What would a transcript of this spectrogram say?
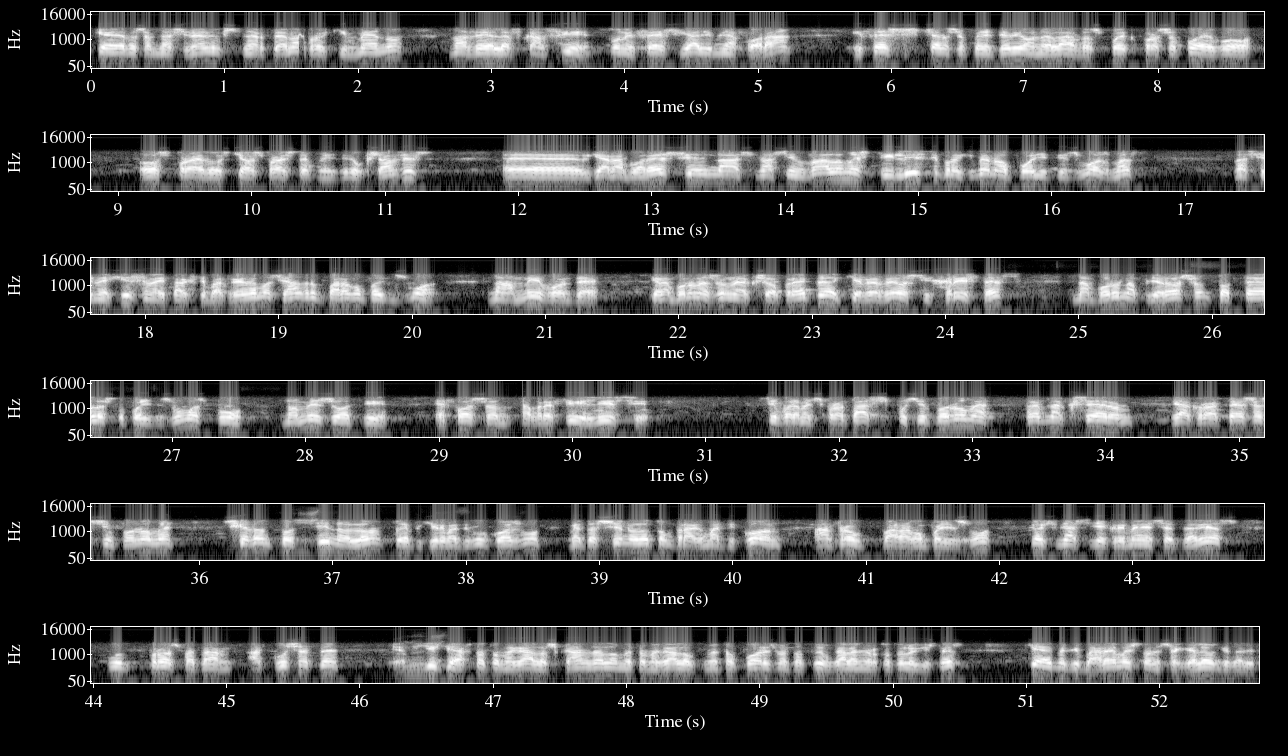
και έδωσα μια συνέντευξη στην ΕΡΤ1 προκειμένου να διελευκανθεί τον η θέση για άλλη μια φορά η θέση της Ένωσης Επενδυτηρίων Ελλάδος που εκπροσωπώ εγώ ως πρόεδρος και ως πρόεδρος του Επενδυτηρίου Ξάνθης ε, για να μπορέσει να, να συμβάλλουμε στη λύση προκειμένου ο πολιτισμός μας να συνεχίσει να υπάρχει στην πατρίδα μας, οι άνθρωποι που παράγουν πολιτισμό να αμείβονται και να μπορούν να ζουν με αξιοπρέπεια και βεβαίως οι χρήστες να μπορούν να πληρώσουν το τέλος του πολιτισμού μας που νομίζω ότι εφόσον θα βρεθεί η λύση σύμφωνα με τις προτάσεις που συμφωνούμε πρέπει να ξέρουν οι ακροατές συμφωνούμε σχεδόν το σύνολο του επιχειρηματικού κόσμου με το σύνολο των πραγματικών ανθρώπων που παράγουν πολιτισμού και όχι μια συγκεκριμένη εταιρείας που πρόσφατα αν ακούσατε βγήκε αυτό το μεγάλο σκάνδαλο με το, μεγάλο, με το πόρισμα το οποίο βγάλανε οι ορκωτολογιστές και με την παρέμβαση των εισαγγελέων κτλ.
